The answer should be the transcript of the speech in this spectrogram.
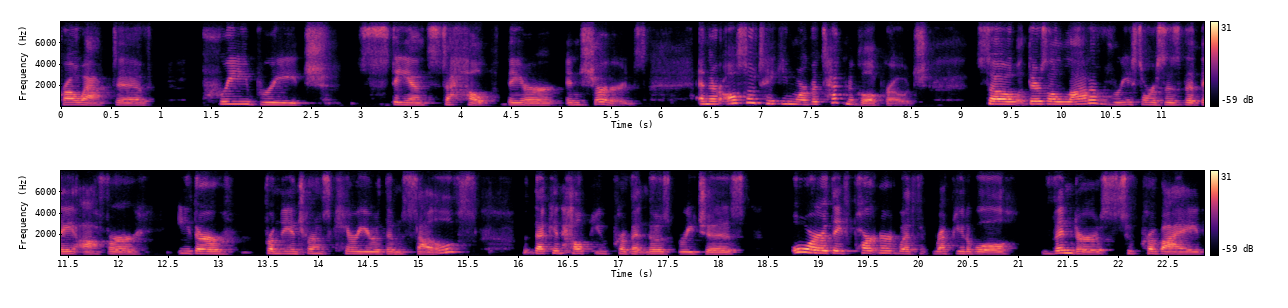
proactive, pre breach stance to help their insureds. And they're also taking more of a technical approach. So there's a lot of resources that they offer either from the insurance carrier themselves that can help you prevent those breaches or they've partnered with reputable vendors to provide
